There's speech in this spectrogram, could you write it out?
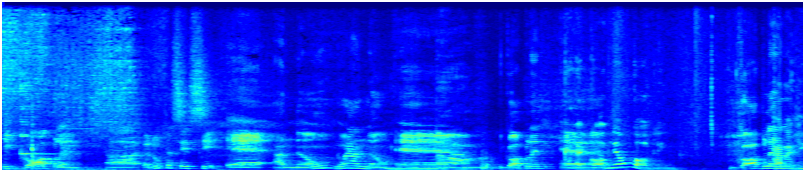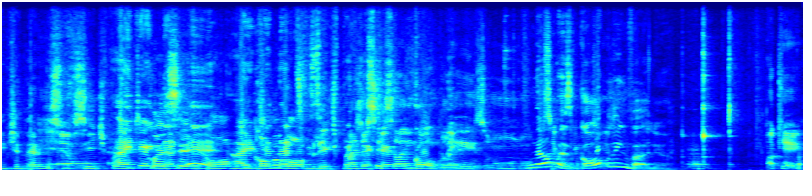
E Goblin, ah, eu nunca sei se é anão, não é anão, é. Goblin é. É, Goblin é um Goblin. Goblin. Cara, a gente é nerd o É suficiente um- pra A gente é conhecer é, a Goblin gente como é Goblin. mas eu sei só é em Goblin. inglês, eu não. Não, Não, sei mas Goblin, velho. Ok,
